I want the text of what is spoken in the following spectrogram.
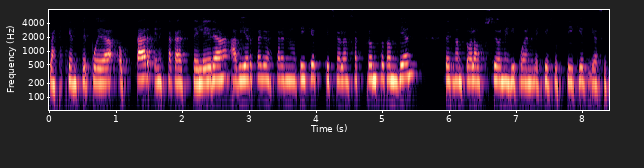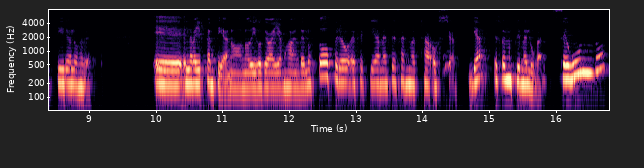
la gente pueda optar en esta cartelera abierta que va a estar en NoTicket, que se va a lanzar pronto también, tengan todas las opciones y puedan elegir sus tickets y asistir a los eventos. Eh, en la mayor cantidad, no, no digo que vayamos a venderlos todos, pero efectivamente esa es nuestra opción, ¿ya? Eso en primer lugar. Segundo,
